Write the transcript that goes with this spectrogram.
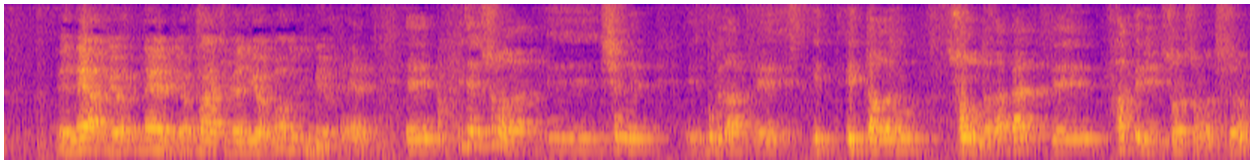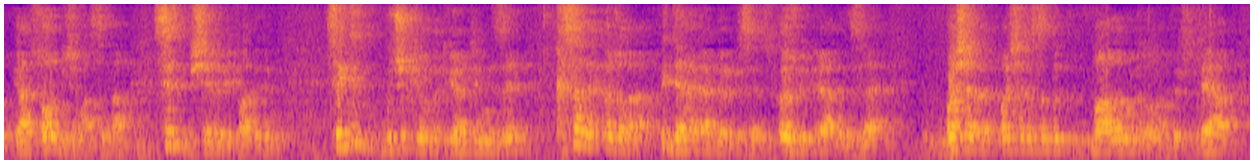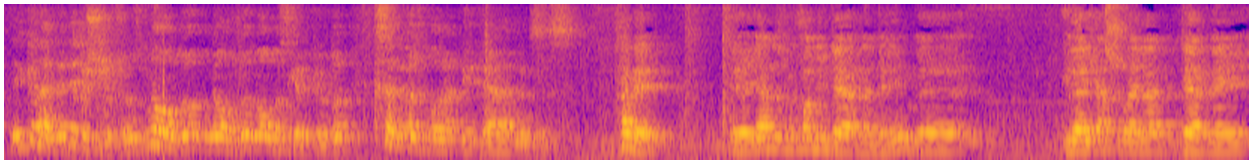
e, ne yapıyor, ne ediyor, takip ediyor mu onu bilmiyorum. Evet. Ee, bir de son olarak e, şimdi e, bu kadar e, id- iddiaların sonunda da ben e, farklı bir soru sormak istiyorum. Yani sormayacağım aslında. Siz bir şeyler ifade edin. 8,5 yıllık yönetiminizi kısa ve öz olarak bir değerlendirir misiniz? Özgür iradenizle başarı, başarısızlık bağlamında da olabilir veya e, genelde ne düşünüyorsunuz? Ne oldu, ne oldu, ne olması gerekiyordu? Kısa ve öz olarak bir değerlendirir misiniz? Tabii, e, yalnız bir konuyu değerlendireyim. E, İlerici Asubaylar Derneği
